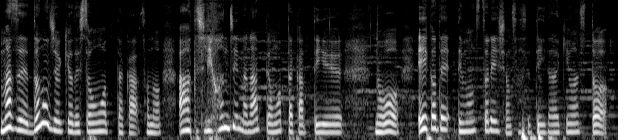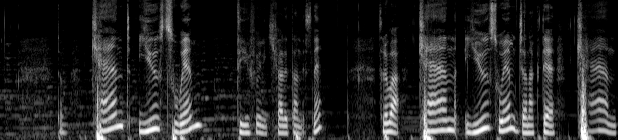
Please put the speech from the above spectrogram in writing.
まずどの状況でそう思ったかそのあ私日本人だなって思ったかっていうのを英語でデモンストレーションさせていただきますと。Can't you swim? っていう風に聞かれたんですね。それは Can you swim? じゃなくて Can't っ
